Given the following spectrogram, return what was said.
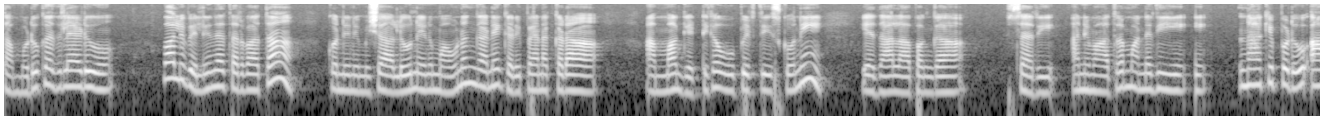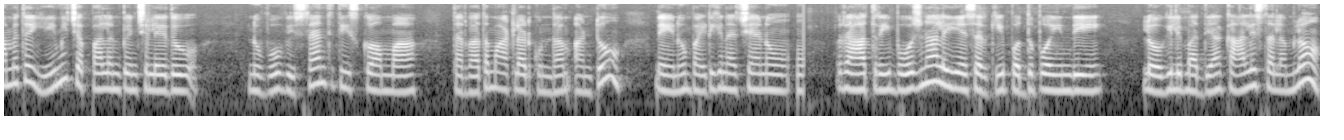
తమ్ముడు కదిలాడు. వాళ్ళు వెళ్ళిన తర్వాత కొన్ని నిమిషాలు నేను మౌనంగానే గడిపానక్కడ. అమ్మ గట్టిగా ఊపిరి తీసుకొని యథాలాపంగా సరి అని మాత్రం అన్నది. నాకిప్పుడు ఆమెతో ఏమీ చెప్పాలనిపించలేదు. నువ్వు విశ్రాంతి తీసుకో అమ్మా. తర్వాత మాట్లాడుకుందాం అంటూ నేను బయటికి నచ్చాను రాత్రి భోజనాలు అయ్యేసరికి పొద్దుపోయింది. లోగిలి మధ్య ఖాళీ స్థలంలో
